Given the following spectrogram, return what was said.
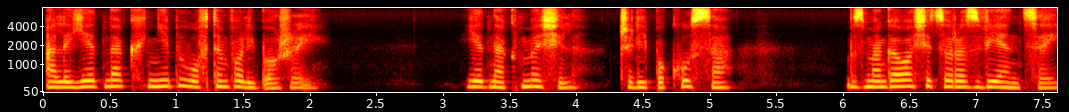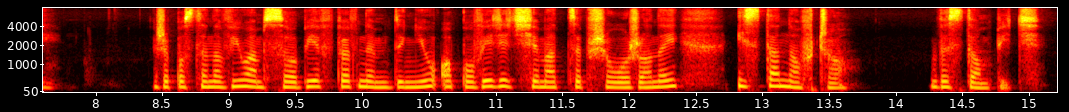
ale jednak nie było w tym woli Bożej. Jednak myśl, czyli pokusa, wzmagała się coraz więcej, że postanowiłam sobie w pewnym dniu opowiedzieć się matce przełożonej i stanowczo wystąpić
